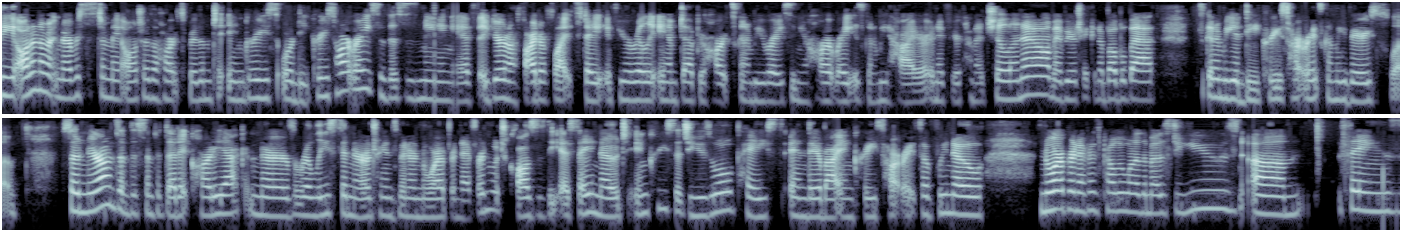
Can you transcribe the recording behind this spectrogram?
the autonomic nervous system may alter the heart's rhythm to increase or decrease heart rate. So, this is meaning if you're in a fight or flight state, if you're really amped up, your heart's going to be racing, your heart rate is going to be higher. And if you're kind of chilling out, maybe you're taking a bubble bath, it's going to be a decreased heart rate, it's going to be very slow. So, neurons of the sympathetic cardiac nerve release the neurotransmitter norepinephrine, which causes the SA node to increase its usual pace and thereby increase heart rate. So, if we know norepinephrine is probably one of the most used um, things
